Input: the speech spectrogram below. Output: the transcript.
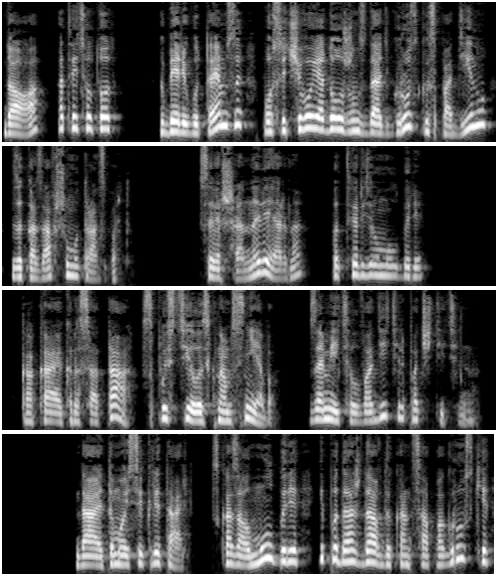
Да, ответил тот. К берегу Темзы, после чего я должен сдать груз господину, заказавшему транспорт. Совершенно верно, подтвердил Мулбери. Какая красота спустилась к нам с неба, заметил водитель почтительно. Да, это мой секретарь, сказал Мулбери и, подождав до конца погрузки,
